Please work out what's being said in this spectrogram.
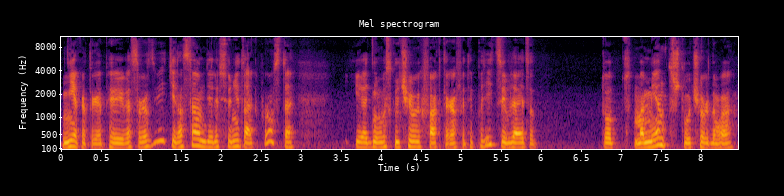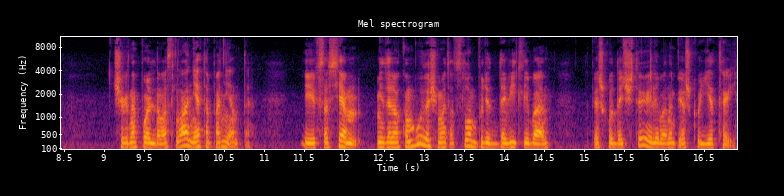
некоторый перевес в развитии, на самом деле все не так просто. И одним из ключевых факторов этой позиции является тот момент, что у черного чернопольного слона нет оппонента. И в совсем недалеком будущем этот слон будет давить либо на пешку d4, либо на пешку e3.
